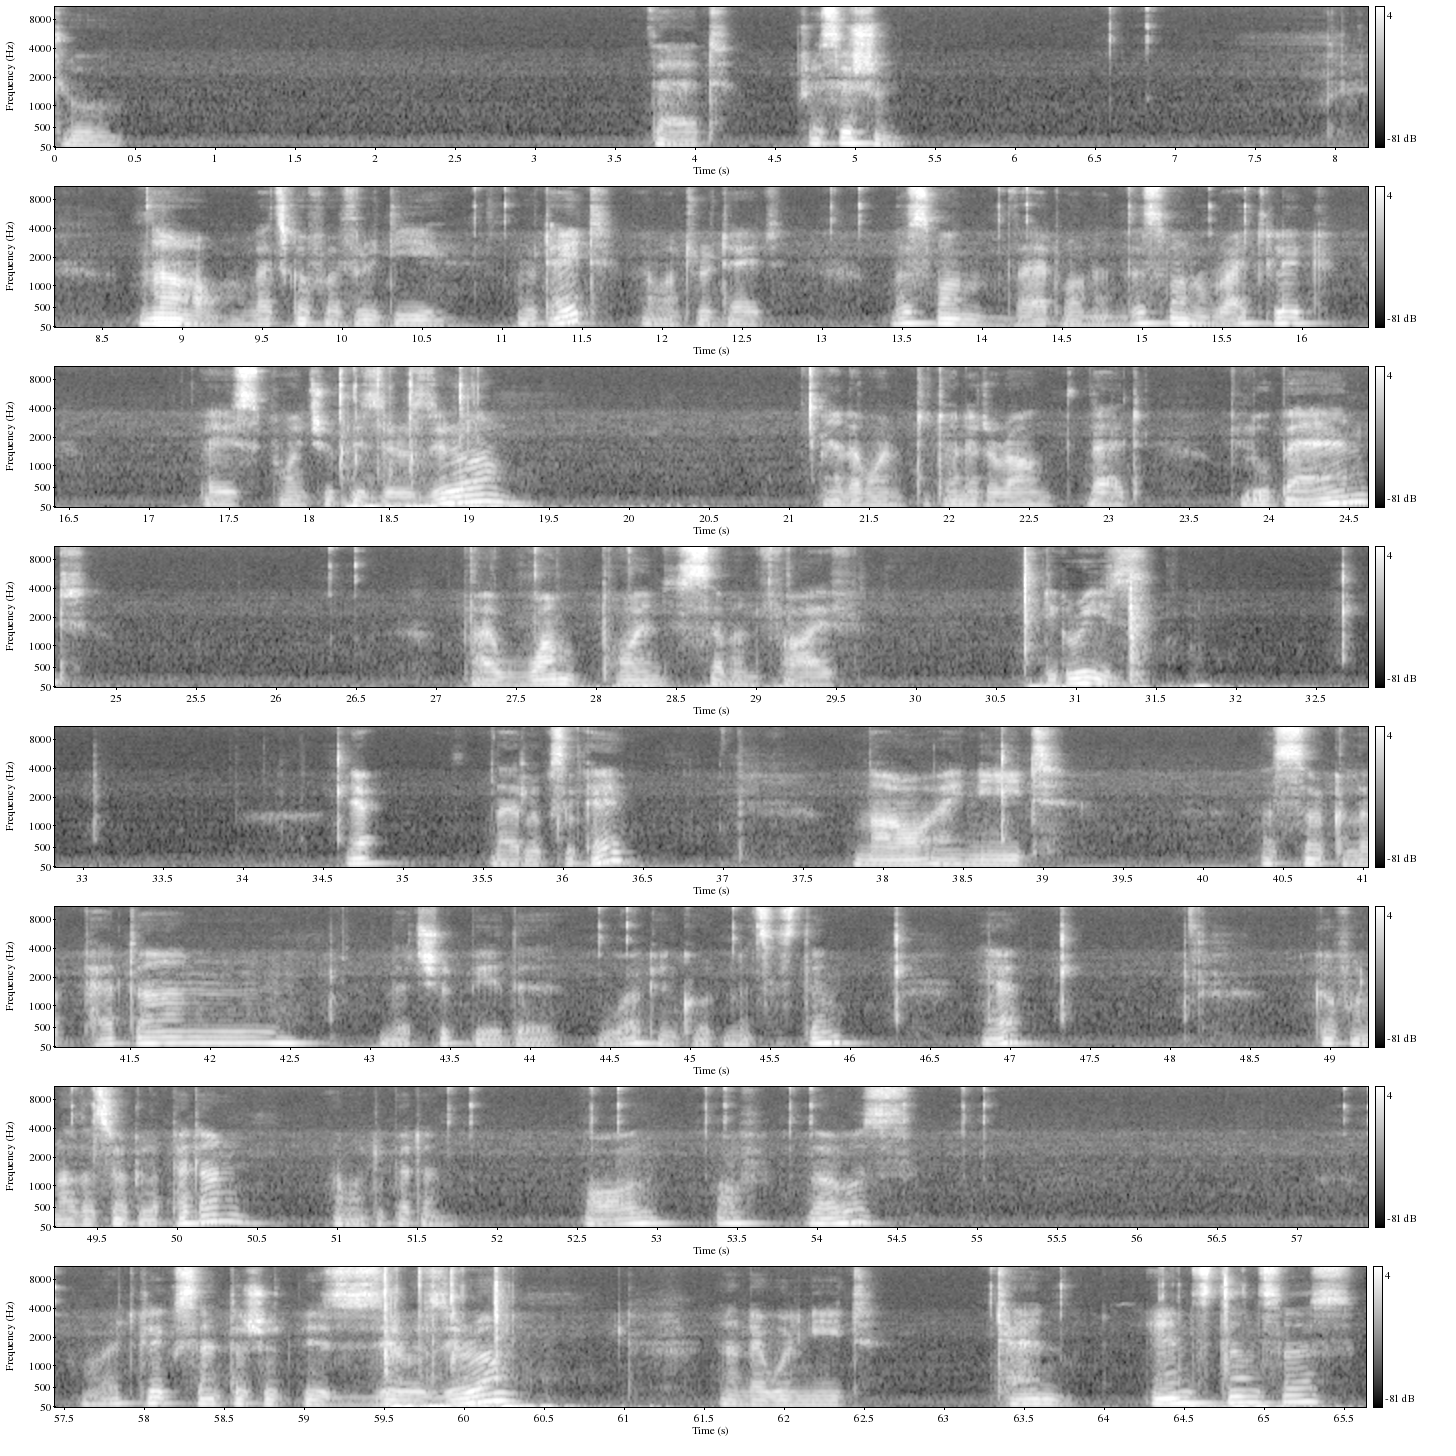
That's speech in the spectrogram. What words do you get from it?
to that precision. Now let's go for 3D rotate I want to rotate this one that one and this one right click base point should be 0 0 and I want to turn it around that blue band by 1.75 degrees. Yeah, that looks okay. Now I need a circular pattern that should be the working coordinate system. Yeah. Go for another circular pattern I want to pattern all of those right click center should be 0 0 and I will need 10 instances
